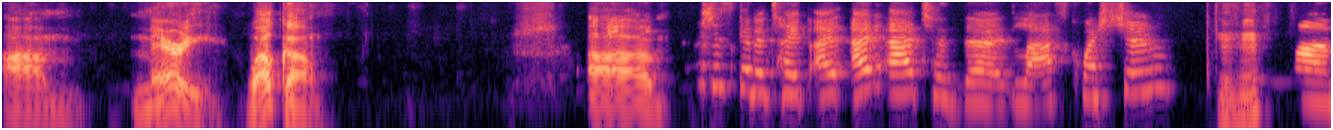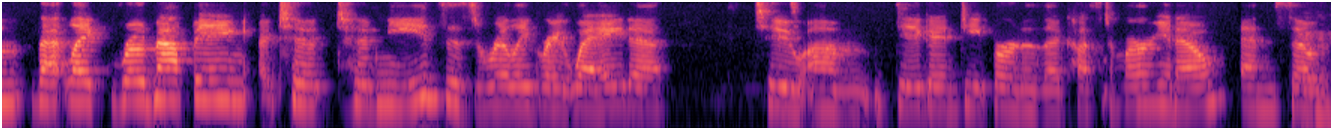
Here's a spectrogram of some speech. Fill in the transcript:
um, Mary, welcome. Um, I was just going to type, I, would add to the last question. Mm-hmm. Um, that like road mapping to to needs is a really great way to to um, dig in deeper to the customer, you know, and so mm.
